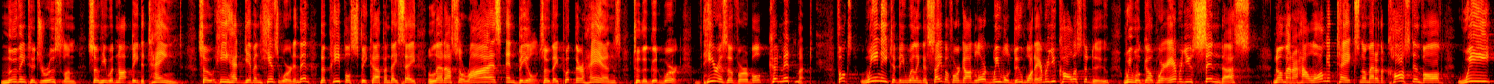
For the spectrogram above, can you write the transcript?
moving to Jerusalem so he would not be detained. So he had given his word. And then the people speak up and they say, Let us arise and build. So they put their hands to the good work. Here is a verbal commitment. Folks, we need to be willing to say before God, Lord, we will do whatever you call us to do. We will go wherever you send us, no matter how long it takes, no matter the cost involved. We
